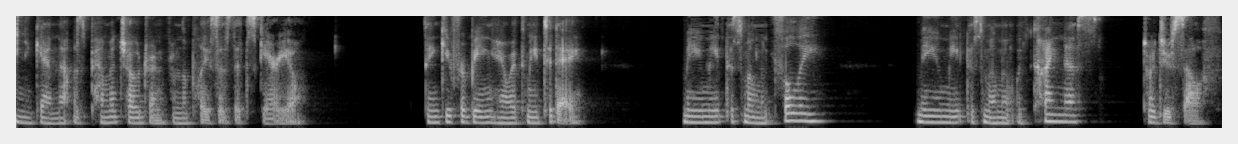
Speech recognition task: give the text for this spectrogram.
And again, that was Pema Chodron from The Places That Scare You. Thank you for being here with me today. May you meet this moment fully. May you meet this moment with kindness towards yourself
